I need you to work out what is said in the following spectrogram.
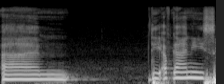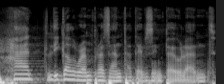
Um, the Afghanis had legal representatives in Poland.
